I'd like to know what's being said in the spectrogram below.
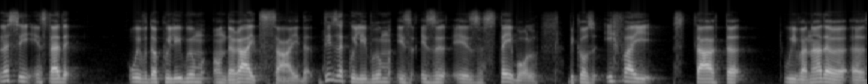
Let's see instead with the equilibrium on the right side. This equilibrium is, is, is stable because if I start with another uh,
